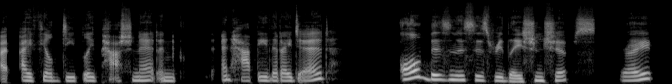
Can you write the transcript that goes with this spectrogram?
I, feel deeply passionate and, and happy that I did? All business is relationships, right?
